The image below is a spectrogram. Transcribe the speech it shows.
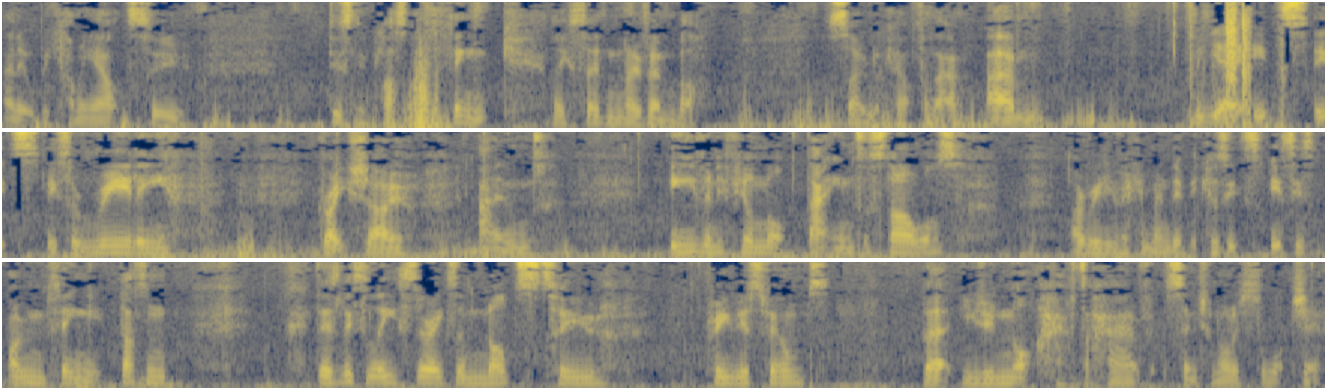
and it will be coming out to Disney Plus. I think they said in November, so look out for that. Um, but yeah, it's it's it's a really great show, and even if you're not that into Star Wars, I really recommend it because it's it's its own thing. It doesn't. There's little Easter eggs and nods to previous films, but you do not have to have essential knowledge to watch it.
